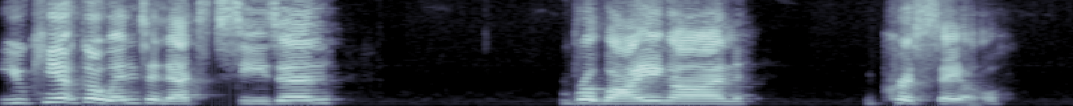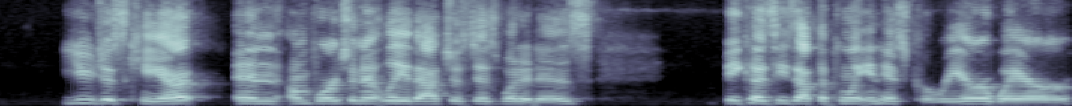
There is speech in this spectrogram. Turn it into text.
you can't go into next season relying on Chris Sale. You just can't. And unfortunately, that just is what it is because he's at the point in his career where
